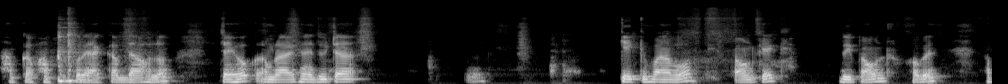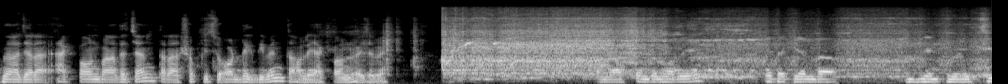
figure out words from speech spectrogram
হাফ কাপ হাফ কাপ করে এক কাপ দেওয়া হলো। যাই হোক আমরা এখানে দুইটা কেক বানাবো পাউন্ড কেক দুই পাউন্ড হবে। আপনারা যারা এক পাউন্ড বানাতে চান, তারা সবকিছু অর্ধেক দিবেন, তাহলে এক পাউন্ড হয়ে যাবে। আমরা সুন্দরভাবে এটাকে আমরা ব্লেন্ড করে নিচ্ছি।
